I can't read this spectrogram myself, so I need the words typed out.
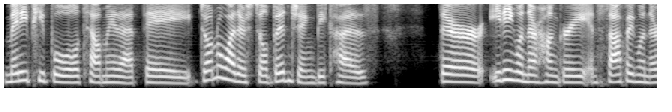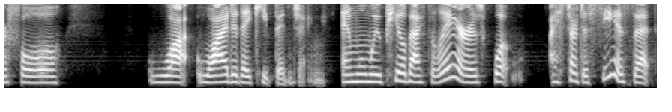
Many people will tell me that they don't know why they're still binging because they're eating when they're hungry and stopping when they're full. Why, why do they keep binging? And when we peel back the layers, what I start to see is that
